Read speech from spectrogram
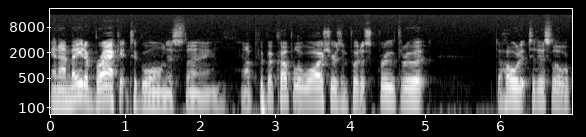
and I made a bracket to go on this thing. I took a couple of washers and put a screw through it to hold it to this little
